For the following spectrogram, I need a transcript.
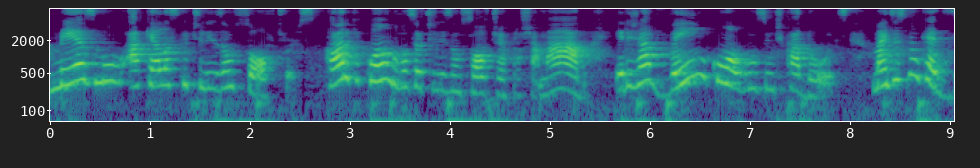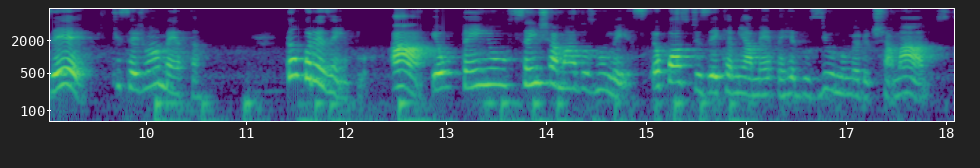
mesmo aquelas que utilizam softwares. Claro que quando você utiliza um software para chamado, ele já vem com alguns indicadores, mas isso não quer dizer que seja uma meta. Então, por exemplo, ah, eu tenho 100 chamados no mês. Eu posso dizer que a minha meta é reduzir o número de chamados?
